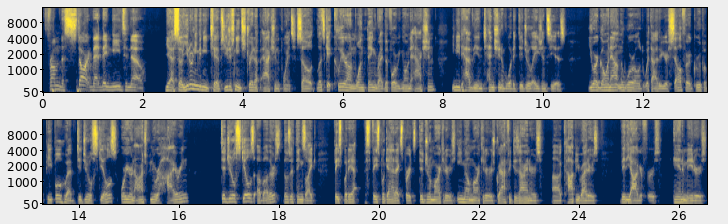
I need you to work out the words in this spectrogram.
from the start that they need to know? Yeah, so you don't even need tips. You just need straight up action points. So let's get clear on one thing right before we go into action. You need to have the intention of what a digital agency is you are going out in the world with either yourself or a group of people who have digital skills, or you're an entrepreneur hiring digital skills of others. Those are things like Facebook ad, Facebook ad experts, digital marketers, email marketers, graphic designers, uh, copywriters, videographers, animators.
